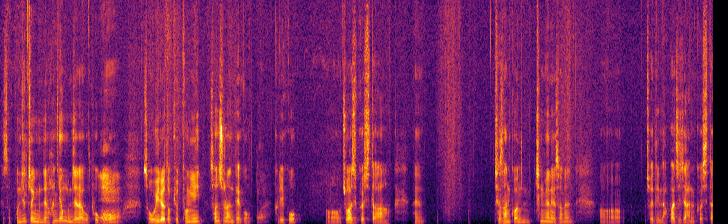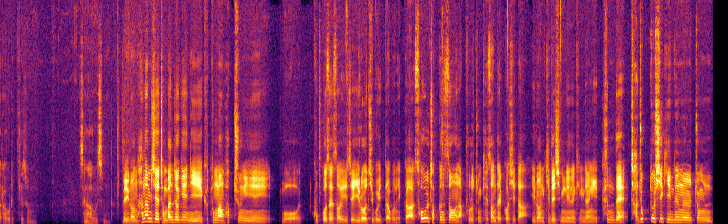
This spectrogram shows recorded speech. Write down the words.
그래서 본질적인 문제는 환경 문제라고 보고 예. 그래서 오히려 더 교통이 선순환되고 네. 그리고 어, 좋아질 것이다. 예, 재산권 측면에서는 어, 저희들이 나빠지지 않을 것이다라고 이렇게 좀 생각하고 있습니다. 네, 이런 하남시의 전반적인 이 교통망 확충이 뭐 곳곳에서 이제 이루어지고 있다 보니까 서울 접근성은 앞으로 좀 개선될 것이다. 이런 기대 심리는 굉장히 큰데 자족 도시 기능을 좀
